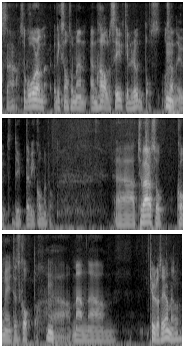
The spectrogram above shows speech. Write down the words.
så, här. så går de liksom som en, en halvcirkel runt oss. Och sen Mm. ut typ där vi kommer ifrån. Eh, tyvärr så kommer jag inte till skott då. Mm. Eh, men... ehm, Kul att se dem eller?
